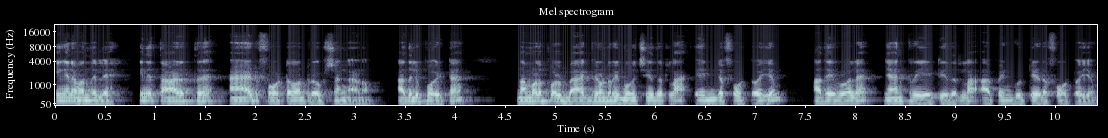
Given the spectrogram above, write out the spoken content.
ഇങ്ങനെ വന്നില്ലേ? ഇനി താഴത്ത് ആഡ് ഫോട്ടോ എന്നൊരു ഓപ്ഷൻ കാണും. അതിൽ പോയിട്ട് നമ്മളിപ്പോൾ ബാക്ക്ഗ്രൗണ്ട് റിമൂവ് ചെയ്തിട്ടുള്ള എന്റെ ഫോട്ടോയും അതേപോലെ ഞാൻ ക്രിയേറ്റ് ചെയ്തിട്ടുള്ള ആ പെൺകുട്ടിയുടെ ഫോട്ടോയും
